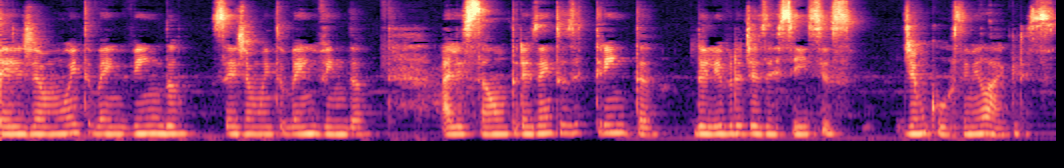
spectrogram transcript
Seja muito bem-vindo, seja muito bem-vinda à lição 330 do livro de exercícios de um curso em milagres.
